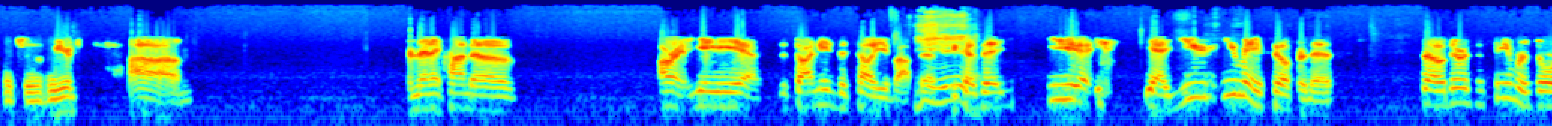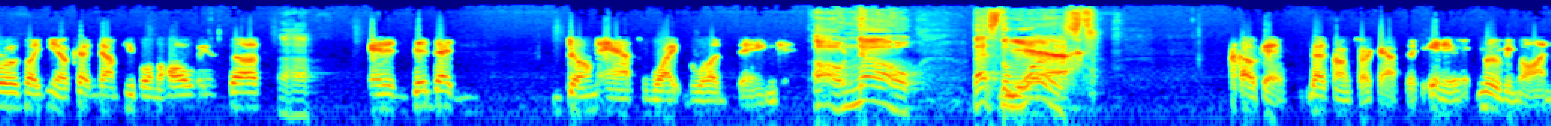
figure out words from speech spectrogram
which is weird. Um, and then it kind of, all right, yeah, yeah, yeah. So I need to tell you about this Yeah, yeah, because it, yeah, yeah, you you may feel for this. So there was a scene where Zoro was like, you know, cutting down people in the hallway and stuff Uh huh. and it did that dumbass white blood thing. Oh no, that's the Yeah. worst. Okay, that sounds sarcastic. Anyway, moving on.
